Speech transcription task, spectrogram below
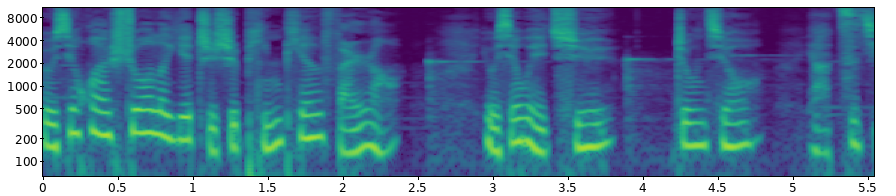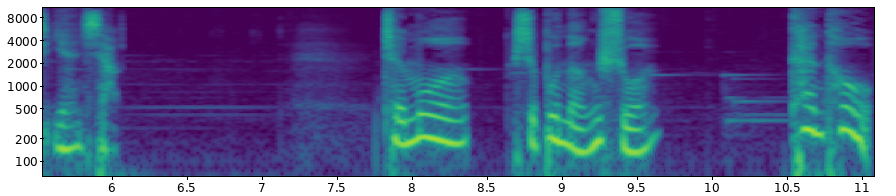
有些话说了也只是平添烦扰，有些委屈，终究要自己咽下。沉默是不能说，看透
